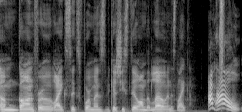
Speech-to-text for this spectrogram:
um gone for like six four months is because she's still on the low, and it's like I'm out.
